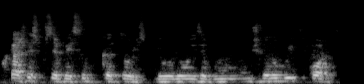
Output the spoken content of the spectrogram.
porque às vezes, por exemplo, em sub-14, dou um exemplo, um jogador muito forte,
